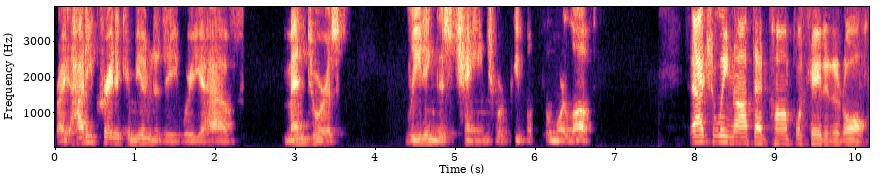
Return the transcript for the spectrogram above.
Right? How do you create a community where you have mentors leading this change where people feel more loved? It's actually not that complicated at all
